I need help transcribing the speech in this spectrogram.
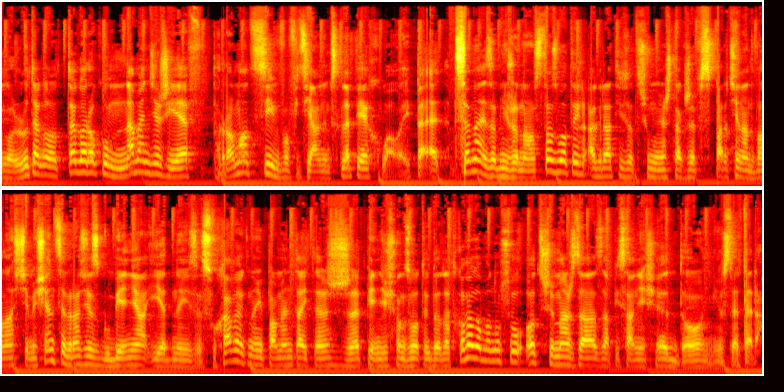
lutego tego roku nabędziesz je w promocji w oficjalnym sklepie Huawei.pl. Cena jest obniżona o 100 zł, a gratis otrzymujesz także wsparcie na 12 miesięcy w razie zgubienia jednej ze słuchawek. No i pamiętaj też, że 50 zł dodatkowego bonusu otrzymasz za zapisanie się do newslettera.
